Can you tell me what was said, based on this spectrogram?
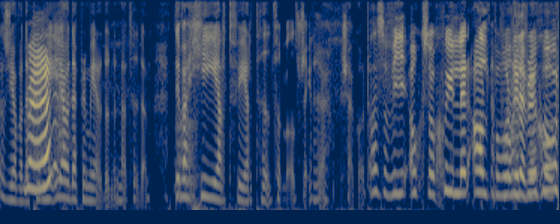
Alltså jag, var Men? deprimer- jag var deprimerad under den här tiden. Det var helt fel tid för mig att försöka ta körkort. Alltså vi också skyller allt på vår På depression. depression.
